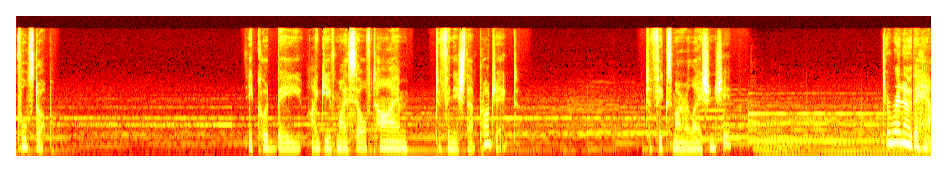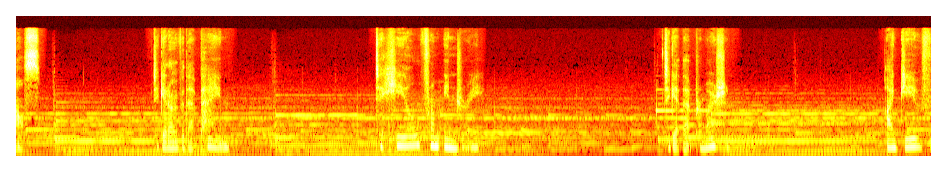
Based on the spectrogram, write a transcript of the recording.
full stop. It could be I give myself time to finish that project, to fix my relationship, to reno the house, to get over that pain to heal from injury, to get that promotion. I give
